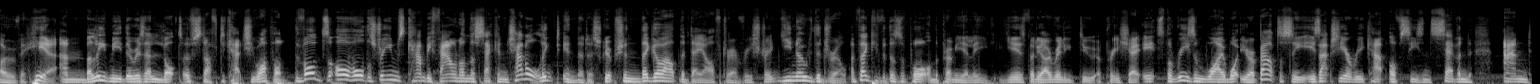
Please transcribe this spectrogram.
over here, and believe me, there is a lot of stuff to catch you up on. The VODs of all the streams can be found on the second channel, linked in the description. They go out the day after every stream. You know the drill. And thank you for the support on the Premier League years video. I really do appreciate it. It's the reason why what you're about to see is actually a recap of season 7 and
